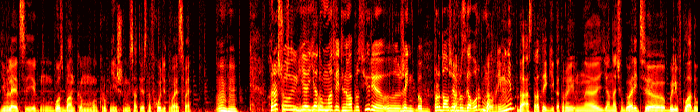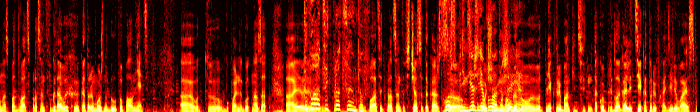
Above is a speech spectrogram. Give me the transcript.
является и госбанком крупнейшим и, соответственно, входит в АСВ. Мгм. Хорошо, Так что я, я думаю, ответили на вопрос Юрия. Э, Жень, продолжаем Да. разговор, Да. мало времени. Да, о стратегии, которой м, э, я начал говорить, э, были вклады у нас по 20% годовых, которые можно было пополнять. А, вот э, буквально год назад. А, э, 20%! 20%. Сейчас это кажется Господи, где же я очень была-то, много, Женя? но вот некоторые банки действительно такое предлагали, те, которые входили в АСВ.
